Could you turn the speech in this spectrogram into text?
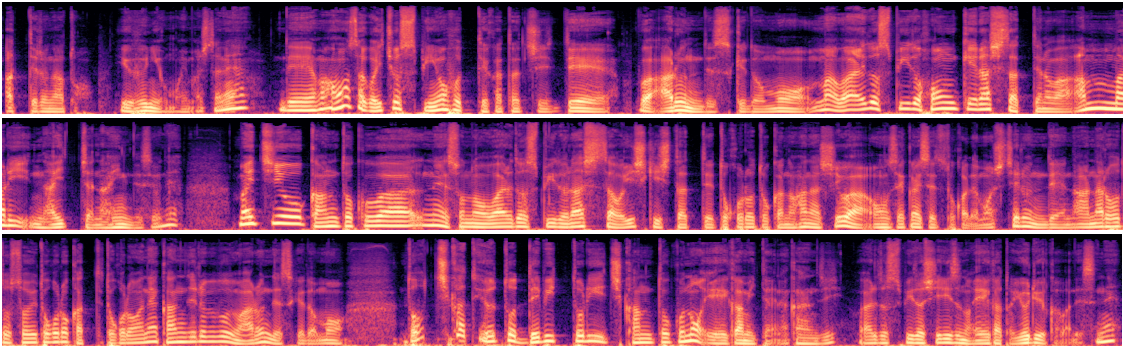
合ってるなというふうに思いましたね。で、まあ、本作は一応スピンオフって形ではあるんですけども、まあ、ワイルドスピード本家らしさっていうのはあんまりないっちゃないんですよね。まあ、一応監督はね、そのワイルドスピードらしさを意識したってところとかの話は音声解説とかでもしてるんで、あなるほどそういうところかってところはね、感じる部分はあるんですけども、どっちかというとデビッド・リーチ監督の映画みたいな感じ？ワイルドスピードシリーズの映画とよりかはですね。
